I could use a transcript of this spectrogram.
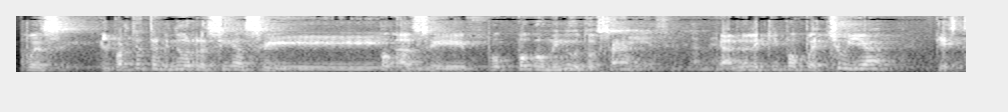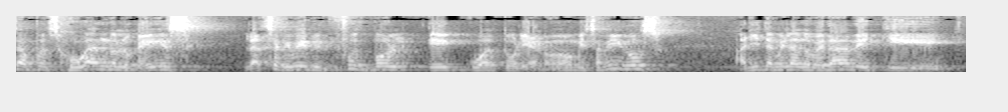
Pues el partido terminó recién hace, Pocos hace po- pocos minutos. ¿ah? Sí, exactamente. Ganó el equipo Pechuya, que está pues jugando lo que es la Serie B del fútbol ecuatoriano. ¿no? Mis amigos, allí también la novedad de que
